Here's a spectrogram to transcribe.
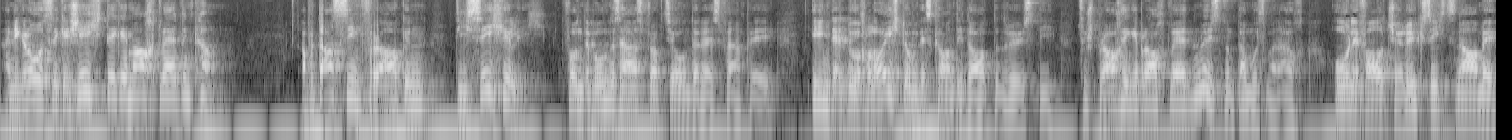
eine große Geschichte gemacht werden kann. Aber das sind Fragen, die sicherlich von der Bundeshausfraktion der SVP in der Durchleuchtung des Kandidaten Rösti zur Sprache gebracht werden müssen. Und da muss man auch ohne falsche Rücksichtsnahme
